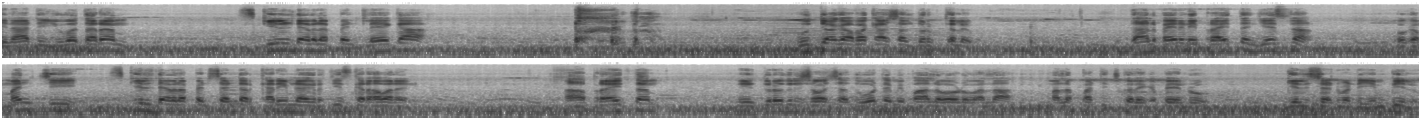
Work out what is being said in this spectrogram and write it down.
ఈనాటి యువతరం స్కిల్ డెవలప్మెంట్ లేక ఉద్యోగ అవకాశాలు దొరుకుతలేవు. దానిపైన నీ ప్రయత్నం చేసిన ఒక మంచి స్కిల్ డెవలప్మెంట్ సెంటర్ కరీంనగర్ తీసుకురావాలని. ఆ ప్రయత్నం నీ దురదృష్టవశాత్తు ఓటమి పాలవడం వల్ల మళ్ళీ పట్టించుకోలేకపోయినరు గెలిచినటువంటి ఎంపీలు.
